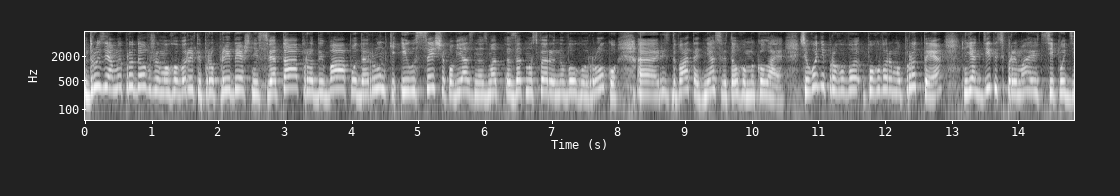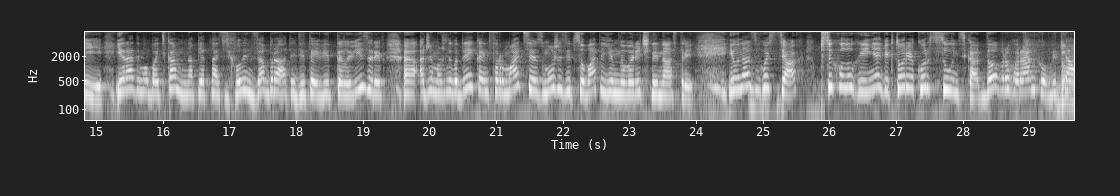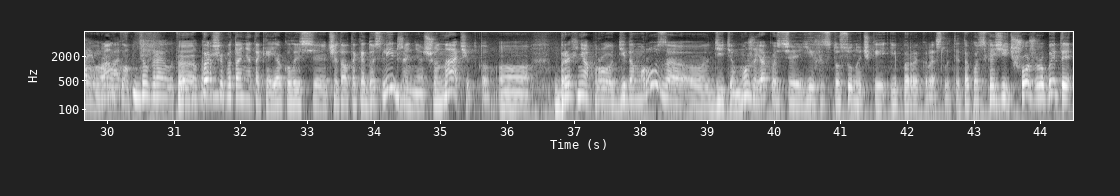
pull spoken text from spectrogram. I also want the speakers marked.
Speaker 1: Друзі, а ми продовжуємо говорити про прийдешні свята, про дива, подарунки і усе, що пов'язано з атмосферою нового року, е, Різдва та Дня Святого Миколая. Сьогодні поговоримо про те, як діти сприймають ці події, і радимо батькам на 15 хвилин забрати дітей від телевізорів, е, адже можливо деяка інформація зможе зіпсувати їм новорічний настрій. І у нас в гостях психологиня Вікторія Корсунська. Доброго ранку, вітаємо
Speaker 2: Доброго
Speaker 1: вас.
Speaker 2: ранку.
Speaker 3: Доброе утро.
Speaker 2: Е,
Speaker 3: доброе.
Speaker 2: Перше питання таке. Я колись е, читав таке дослідження, що начебто е, брехня про Діда Мороза е, дітям може якось їх стосуночки і перекреслити. Так от скажіть, що ж робити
